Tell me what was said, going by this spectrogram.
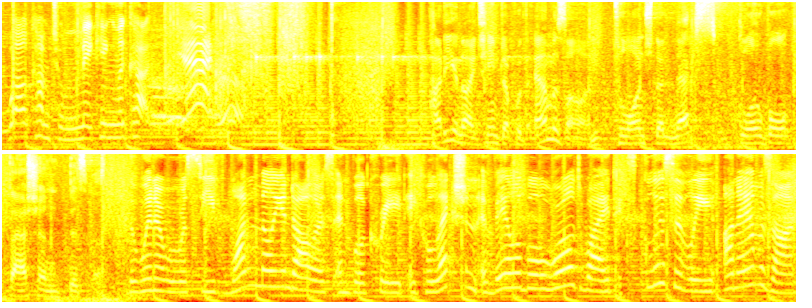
Welcome to Making the Cut. Yes! Heidi and I teamed up with Amazon to launch the next global fashion business. The winner will receive $1 million and will create a collection available worldwide exclusively on Amazon.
